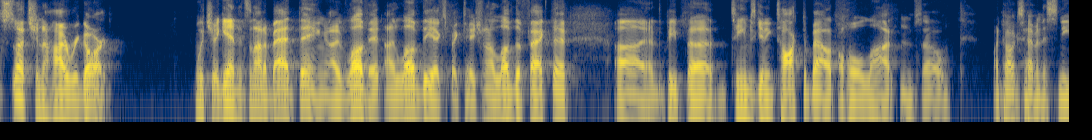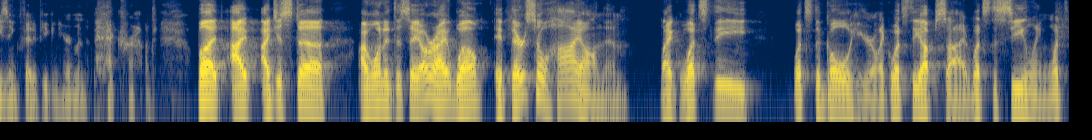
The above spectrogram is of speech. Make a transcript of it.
such in a high regard. Which again, it's not a bad thing. I love it. I love the expectation. I love the fact that uh, the people, uh, team's getting talked about a whole lot, and so my dog's having a sneezing fit if you can hear him in the background. But I, I just, uh, I wanted to say, all right, well, if they're so high on them, like, what's the, what's the goal here? Like, what's the upside? What's the ceiling? What's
